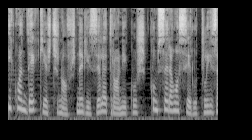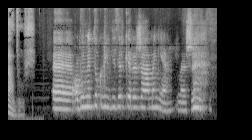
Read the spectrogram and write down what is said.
E quando é que estes novos narizes eletrónicos começarão a ser utilizados? Uh, obviamente eu queria dizer que era já amanhã, mas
